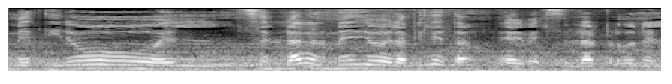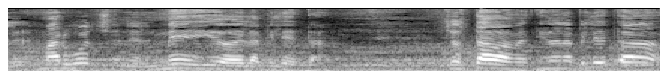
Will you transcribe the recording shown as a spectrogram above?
me tiró el celular al medio de la pileta, eh, el celular, perdón, el smartwatch en el medio de la pileta. Yo estaba metido en la pileta,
